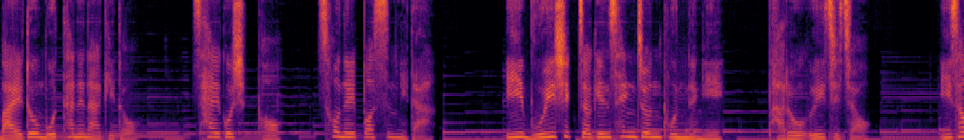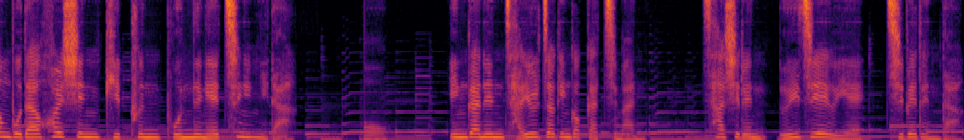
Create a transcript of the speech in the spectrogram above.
말도 못하는 아기도 살고 싶어 손을 뻗습니다. 이 무의식적인 생존 본능이 바로 의지죠. 이성보다 훨씬 깊은 본능의 층입니다. 5. 인간은 자율적인 것 같지만 사실은 의지에 의해 지배된다.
